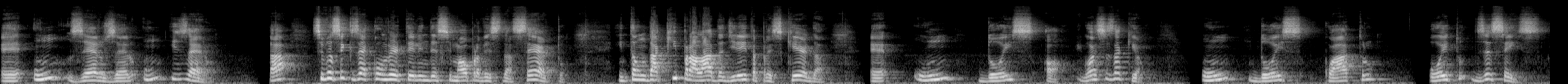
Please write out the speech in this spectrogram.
É 1, 0, 0, 1 e 0. Tá? Se você quiser converter ele em decimal para ver se dá certo, então daqui para lá, da direita para a esquerda, é 1, 2, ó, igual esses aqui, ó. 1, 2, 4, 8, 16.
